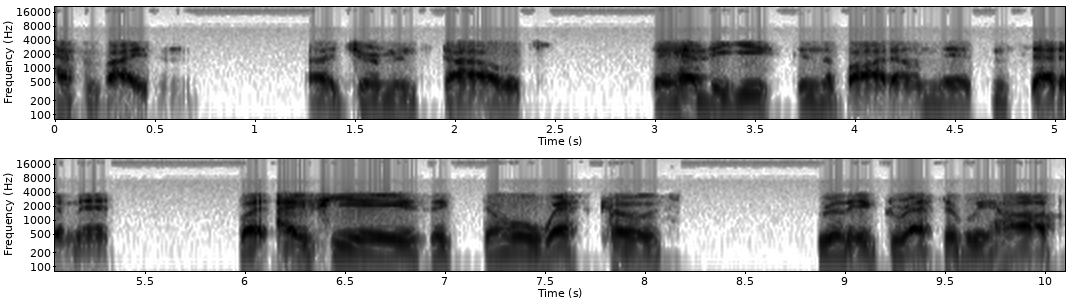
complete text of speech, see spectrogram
Hefeweizen, uh, German style, which they have the yeast in the bottom, they have some sediment. But IPAs, like the whole West Coast, really aggressively hopped.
